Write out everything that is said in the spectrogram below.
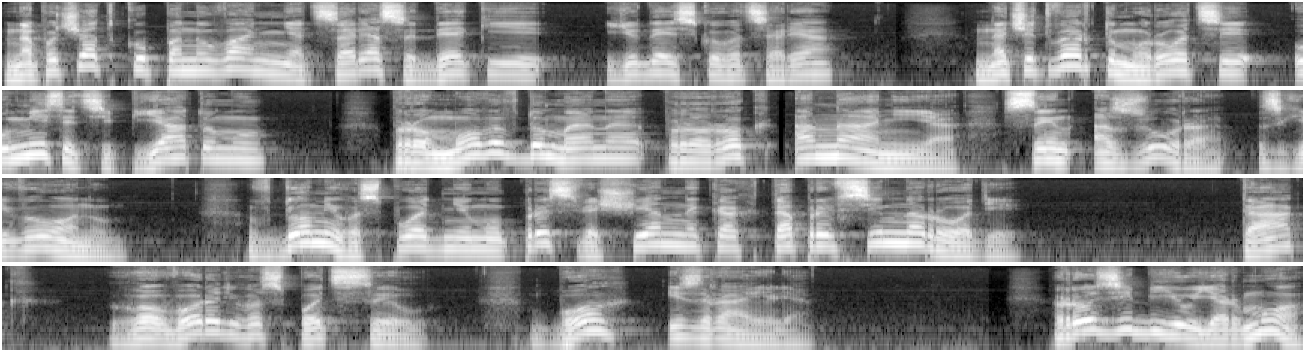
на початку панування царя Сидекії, юдейського царя, на четвертому році, у місяці п'ятому, промовив до мене пророк Ананія, син Азура з Гівеону, в домі Господньому при священниках та при всім народі. Так говорить Господь сил, Бог Ізраїля. Розіб'ю ярмо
